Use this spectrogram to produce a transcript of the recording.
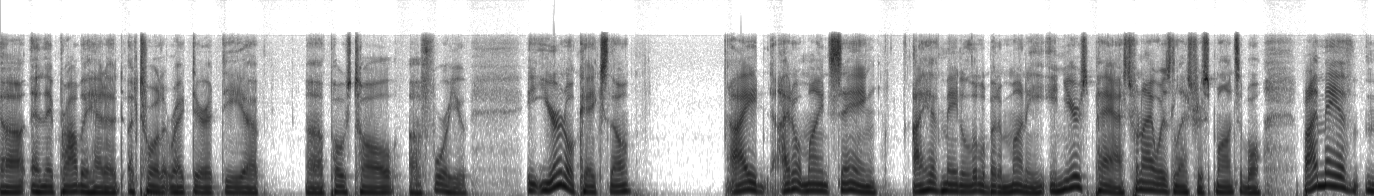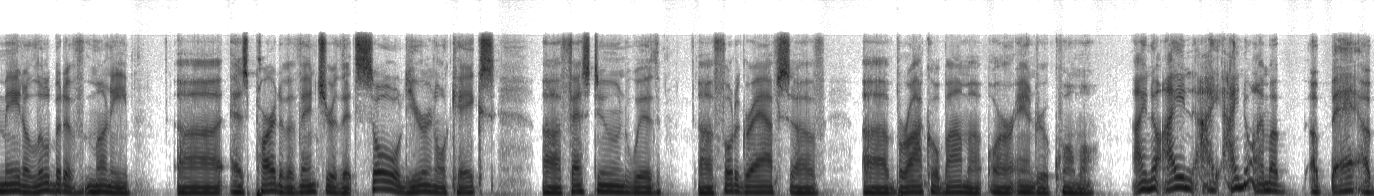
uh, and they probably had a, a, toilet right there at the uh, uh post hall uh, for you. Urinal cakes, though, I I don't mind saying I have made a little bit of money in years past when I was less responsible, but I may have made a little bit of money uh, as part of a venture that sold urinal cakes uh, festooned with photographs of Barack Obama or Andrew Cuomo. I know I, I, I know I'm a, a bad a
